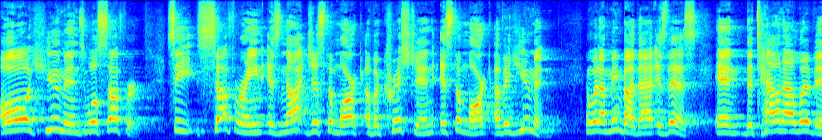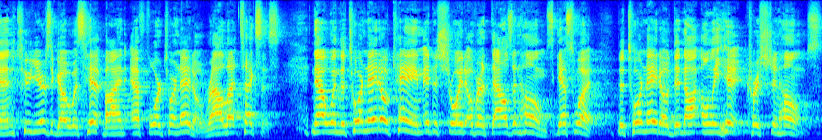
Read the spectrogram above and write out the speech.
All humans will suffer. See, suffering is not just the mark of a Christian, it's the mark of a human. And what I mean by that is this. In the town I live in, two years ago, was hit by an F4 tornado, Rowlett, Texas. Now, when the tornado came, it destroyed over a thousand homes. Guess what? The tornado did not only hit Christian homes.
